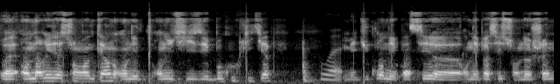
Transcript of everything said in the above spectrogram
Ouais, en organisation interne, on, est, on utilisait beaucoup ClickUp. Ouais. Mais du coup, on est passé, euh, on est passé sur Notion.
